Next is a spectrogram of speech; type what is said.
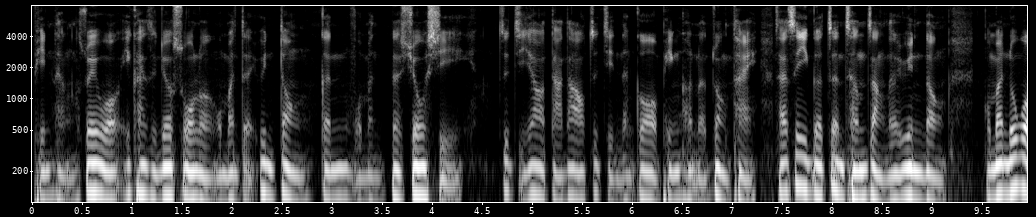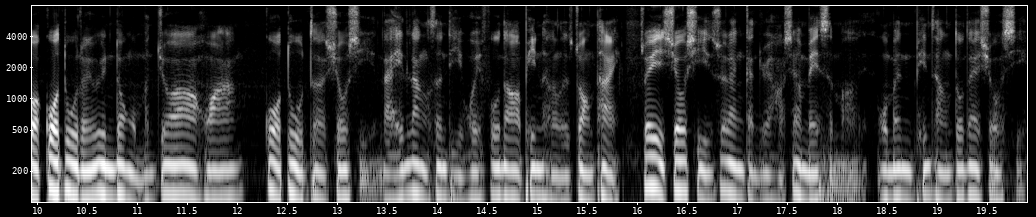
平衡。所以我一开始就说了，我们的运动跟我们的休息，自己要达到自己能够平衡的状态，才是一个正成长的运动。我们如果过度的运动，我们就要花。过度的休息来让身体恢复到平衡的状态，所以休息虽然感觉好像没什么，我们平常都在休息，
